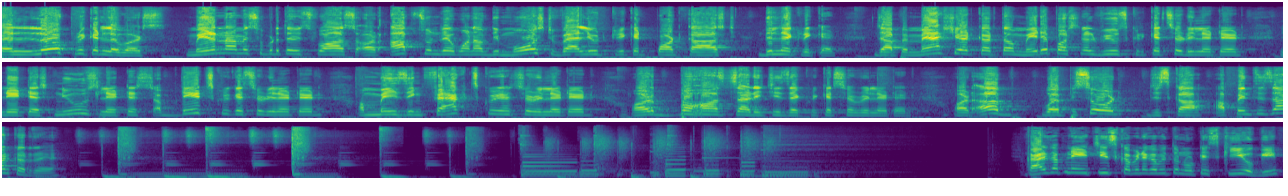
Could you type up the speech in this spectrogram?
Hello cricket lovers मेरा नाम है सुब्रत विश्वास और आप सुन रहे one of the most valued cricket podcast Dil Hai cricket जहाँ पे मैं शेयर करता हूँ मेरे पर्सनल व्यूज़ क्रिकेट से related latest news latest updates cricket से रिलेटेड अमेजिंग फैक्ट्स क्रिकेट से रिलेटेड और बहुत सारी चीज़ें क्रिकेट से रिलेटेड और अब वो एपिसोड जिसका आप इंतज़ार कर रहे हैं। गाइस आपने ये चीज़ कभी ना कभी तो नोटिस की होगी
